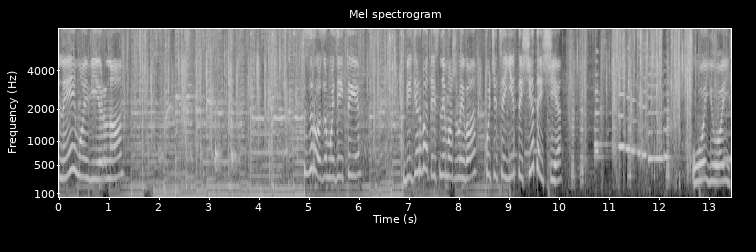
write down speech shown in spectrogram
Неймовірно. З розуму зійти. Відірватись неможливо. Хочеться їсти ще та ще. Ой-ой,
